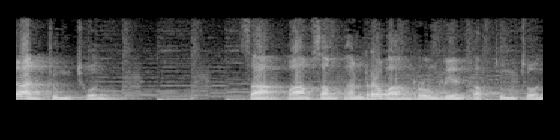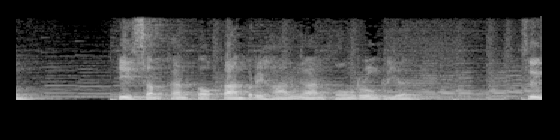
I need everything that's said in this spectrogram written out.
ด้านชุมชน สร้างความสัมพันธ์ระหว่างโรงเรียนกับชุมชน ที่สำคัญต่อการบริหารงานของโรงเรียน ซึ่ง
